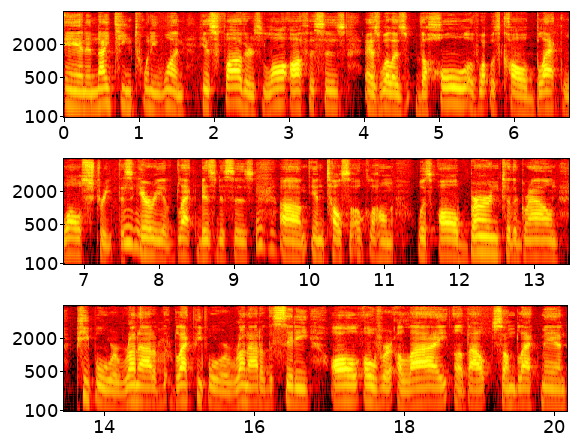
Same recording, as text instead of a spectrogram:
And in 1921, his father's law offices, as well as the whole of what was called Black Wall Street, this area of black businesses um, in Tulsa, Oklahoma, was all burned to the ground. People were run out of the, black people were run out of the city, all over a lie about some black man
